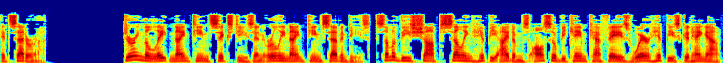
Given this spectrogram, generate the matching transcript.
etc. During the late 1960s and early 1970s, some of these shops selling hippie items also became cafes where hippies could hang out,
